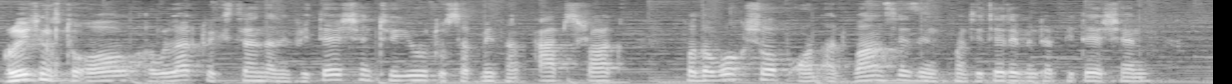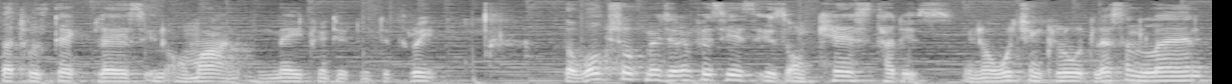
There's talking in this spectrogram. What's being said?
Greetings to all. I would like to extend an invitation to you to submit an abstract for the workshop on advances in quantitative interpretation that will take place in Oman in May 2023. The workshop major emphasis is on case studies, you know, which include lesson learned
